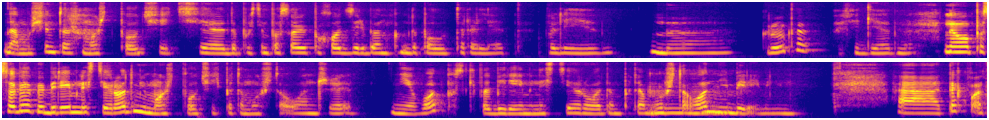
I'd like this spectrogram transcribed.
Да, мужчина тоже может получить, э, допустим, пособие по ходу за ребенком до полутора лет. Блин, Да. Круто. офигенно. Но пособие по беременности и родам не может получить, потому что он же не в отпуске по беременности и родам, потому что он не беременен. А, так вот,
